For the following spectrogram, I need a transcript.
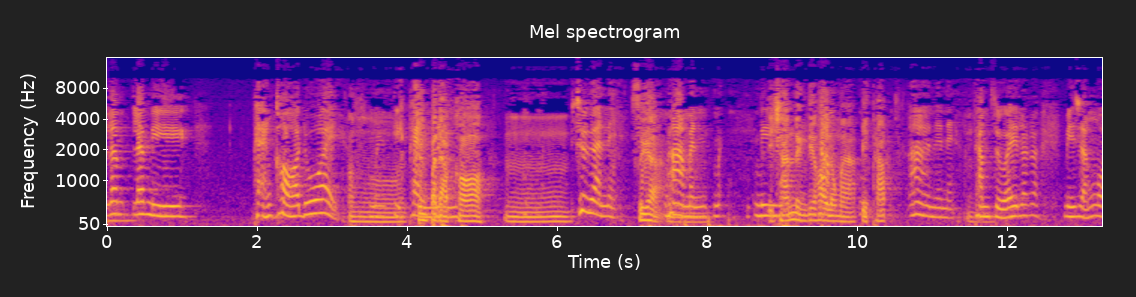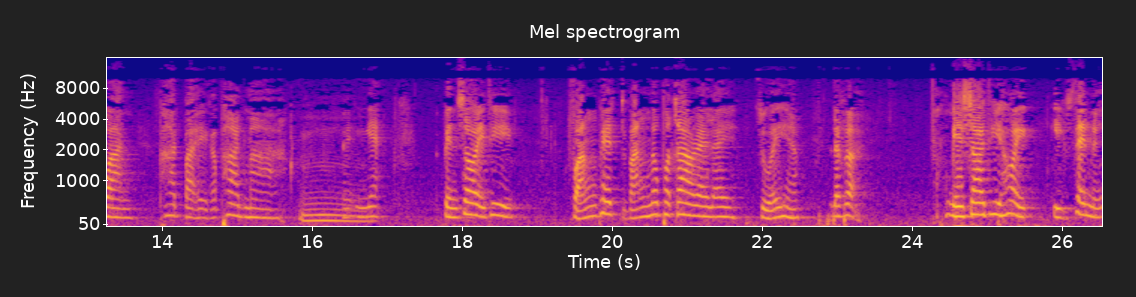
แล้วแล้วมี แผงคอด้วยอ๋ออีกเคแผ่นรื่องหประดันึ่บงคอ อืมเสื้อเนี่ย เสื้ออ่ามันมันมีอีกชั้นหนึ่งที่ห้อยลงมา ปิดทับ อ่าเนี่ยเนี่ยทำสวยแล้วก็มีสังวานพาดไปกับพาดมาอืมอะไรอย่างเงี้ยเป็นสร้อยที่ฝังเพชรฝังนพเก้าอะไรๆสวยฮะแล้วก็มีสร้อยที่ห้อยอีกเส้นหนึ่ง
